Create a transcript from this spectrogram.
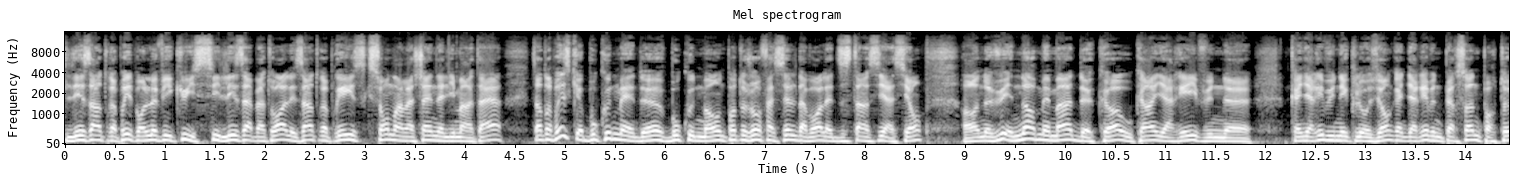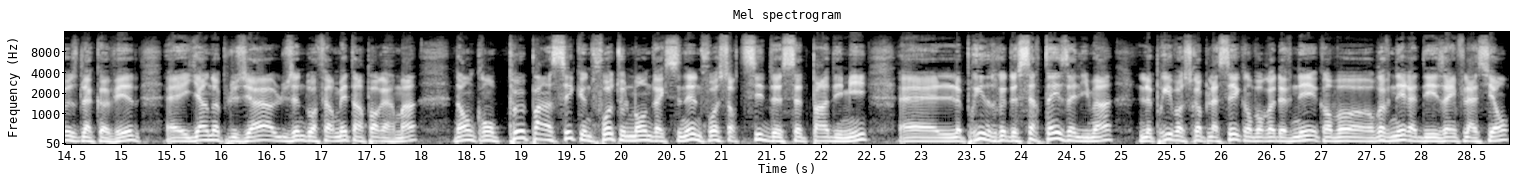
Les entreprises, on l'a vécu ici, les abattoirs, les entreprises qui sont dans la chaîne alimentaire, des entreprises qui ont beaucoup de main-d'œuvre, beaucoup de monde, pas toujours facile d'avoir la distanciation. on a vu énormément de cas où quand il arrive une quand il arrive une éclosion, quand il arrive une personne porteuse de la COVID, euh, il y en a plusieurs, l'usine doit fermer temporairement. Donc, on peut penser qu'une fois tout le monde vacciné, une fois sorti de cette pandémie, euh, le prix de, de certains aliments, le prix va se replacer, qu'on va redevenir, qu'on va revenir à des inflations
